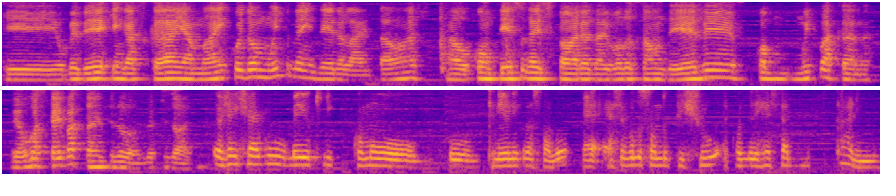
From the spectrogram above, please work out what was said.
que o bebê Kangaskhan e a mãe cuidou muito bem dele lá. Então, é, o contexto da história da evolução dele ficou muito bacana. Eu gostei bastante do, do episódio. Eu já enxergo meio que como o que nem o Nicolas falou, é, essa evolução do Pichu é quando ele recebe carinho.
